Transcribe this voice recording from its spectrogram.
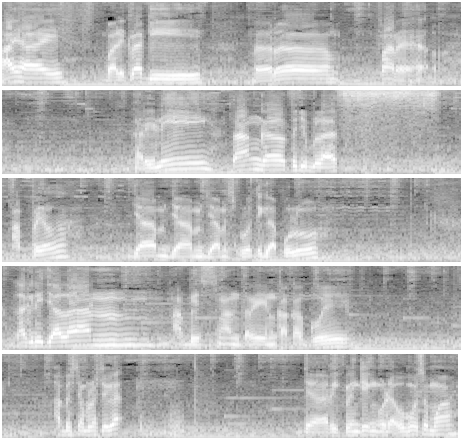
Hai hai, balik lagi bareng Farel. Hari ini tanggal 17 April jam jam jam 10.30 lagi di jalan habis nganterin kakak gue. Habis nyoblos juga. Jari kelingking udah ungu semua.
